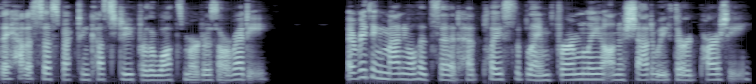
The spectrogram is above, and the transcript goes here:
They had a suspect in custody for the Watts murders already. Everything Manuel had said had placed the blame firmly on a shadowy third party.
